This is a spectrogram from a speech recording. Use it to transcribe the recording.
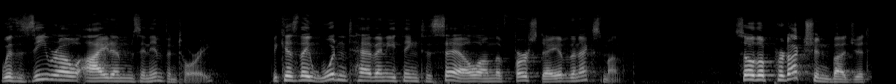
with zero items in inventory because they wouldn't have anything to sell on the first day of the next month. So the production budget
